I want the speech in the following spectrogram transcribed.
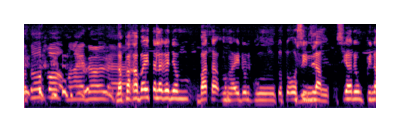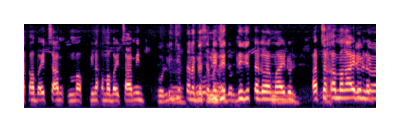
Totoo po, mga idol. Ah, Napakabait talaga niyang bata mga idol kung totoosin lang. Siya yung pinakabait sa ma- pinakamabait sa amin. Oh, legit talaga siya mga legit, idol. legit talaga mga idol. At saka mga idol, Thank you,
